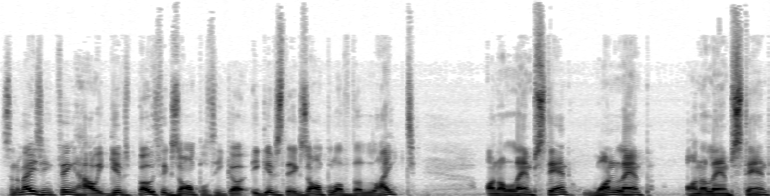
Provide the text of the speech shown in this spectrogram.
It's an amazing thing how he gives both examples. He, go, he gives the example of the light on a lampstand, one lamp on a lampstand,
